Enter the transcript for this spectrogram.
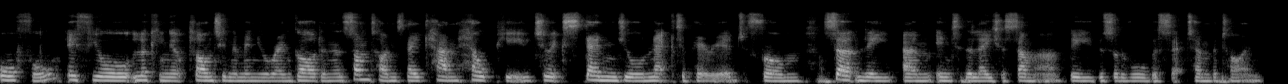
awful if you're looking at planting them in your own garden and sometimes they can help you to extend your nectar period from certainly um, into the later summer the, the sort of august september time.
